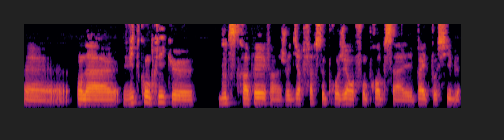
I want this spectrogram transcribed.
on a vite compris que bootstrapper, enfin, je veux dire, faire ce projet en fonds propres, ça allait pas être possible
